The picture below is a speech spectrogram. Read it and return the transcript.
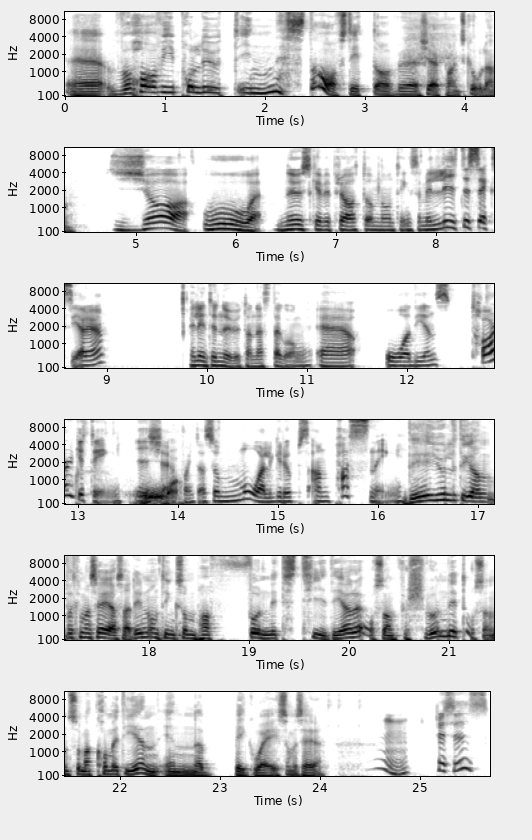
Eh, vad har vi på lut i nästa avsnitt av eh, SharePoint-skolan? Ja, oh, nu ska vi prata om någonting som är lite sexigare. Eller inte nu, utan nästa gång. Eh, audience targeting i oh. SharePoint, alltså målgruppsanpassning. Det är ju lite grann, vad ska man säga, så här, det är någonting som har funnits tidigare och som försvunnit och sen som har kommit igen in a big way, som vi säger. Mm, precis.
